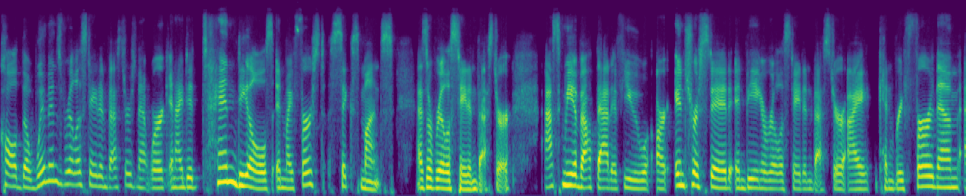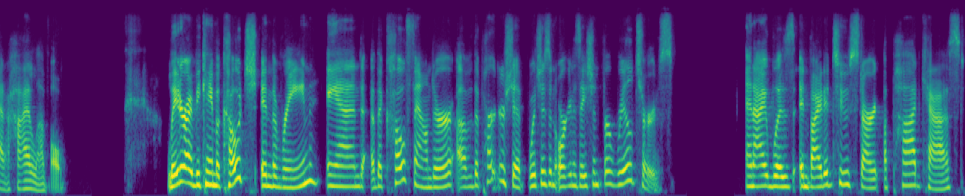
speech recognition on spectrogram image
called the Women's Real Estate Investors Network. And I did 10 deals in my first six months as a real estate investor. Ask me about that if you are interested in being a real estate investor. I can refer them at a high level. Later, I became a coach in the REIN and the co founder of the partnership, which is an organization for realtors. And I was invited to start a podcast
